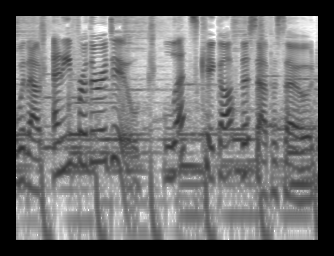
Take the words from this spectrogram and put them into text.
Without any further ado, let's kick off this episode.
